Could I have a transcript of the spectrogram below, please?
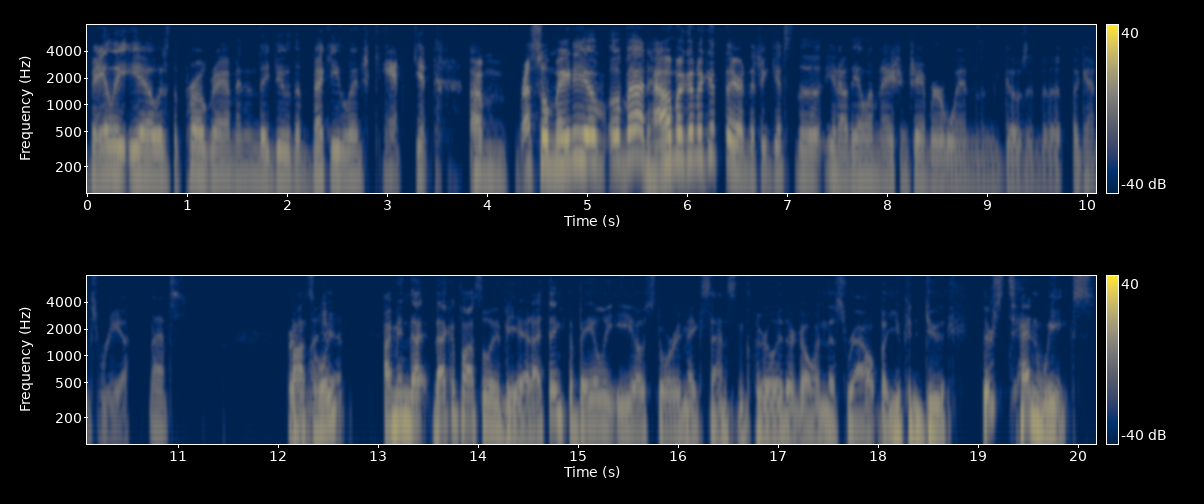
Bayley IYO is the program, and then they do the Becky Lynch can't get um WrestleMania event. How am I gonna get there? And then she gets the you know the Elimination Chamber wins and goes into the against Rhea. That's pretty Possibly. much it. I mean that that could possibly be it. I think the Bayley EO story makes sense, and clearly they're going this route. But you can do. There's ten weeks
